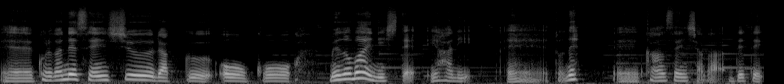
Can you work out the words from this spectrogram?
えー、これがね千秋楽をこう目の前にしてやはり、えーとね、えー、感染者が出て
